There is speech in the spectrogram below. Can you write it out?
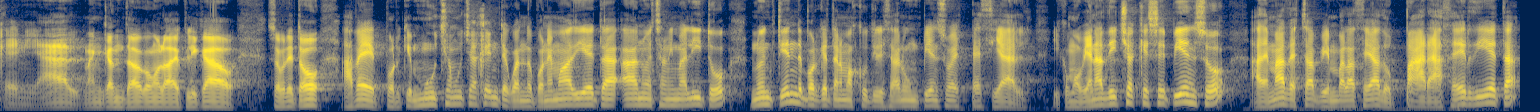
Genial, me ha encantado cómo lo has explicado. Sobre todo, a ver, porque mucha, mucha gente cuando ponemos a dieta a nuestro animalito no entiende por qué tenemos que utilizar un pienso especial. Y como bien has dicho, es que ese pienso, además de estar bien balanceado para hacer dieta,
